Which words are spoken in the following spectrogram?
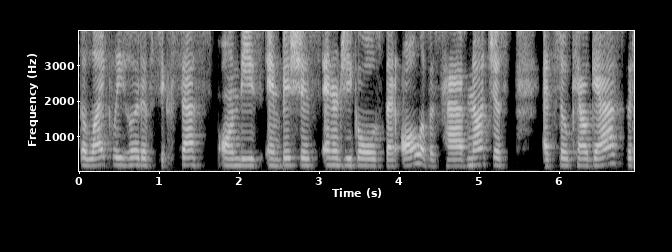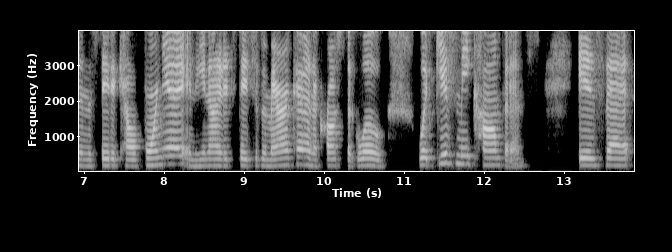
the likelihood of success on these ambitious energy goals that all of us have, not just at SoCal Gas, but in the state of California, in the United States of America, and across the globe. What gives me confidence is that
